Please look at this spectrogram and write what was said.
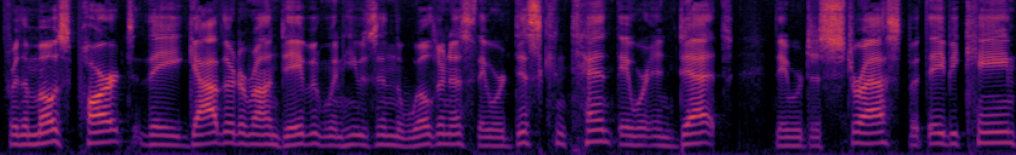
For the most part, they gathered around David when he was in the wilderness. They were discontent, they were in debt, they were distressed, but they became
